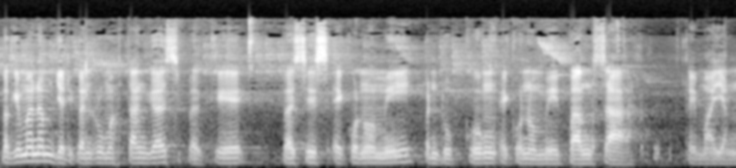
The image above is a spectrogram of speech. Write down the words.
bagaimana menjadikan rumah tangga sebagai basis ekonomi pendukung ekonomi bangsa. Tema yang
